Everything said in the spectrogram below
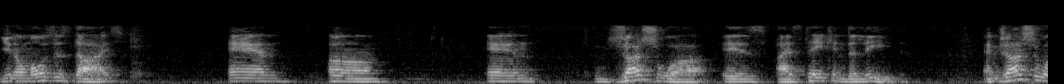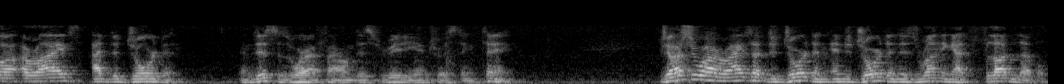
you know, Moses dies, and um, and Joshua is has taken the lead, and Joshua arrives at the Jordan, and this is where I found this really interesting thing. Joshua arrives at the Jordan, and the Jordan is running at flood level.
